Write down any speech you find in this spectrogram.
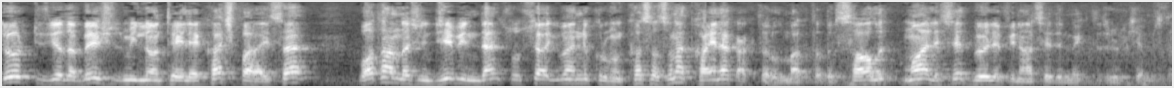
400 ya da 500 milyon TL kaç paraysa vatandaşın cebinden Sosyal Güvenlik Kurumu'nun kasasına kaynak aktarılmaktadır. Sağlık maalesef böyle finanse edilmektedir ülkemizde.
